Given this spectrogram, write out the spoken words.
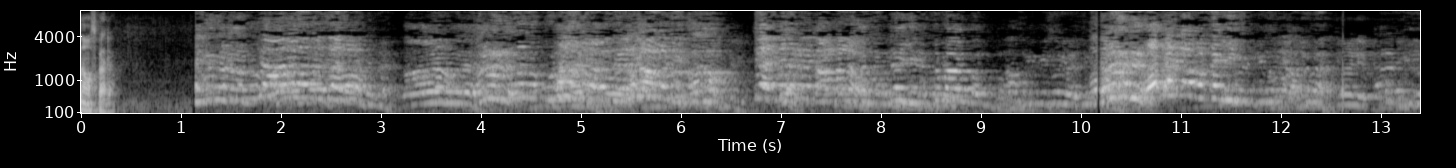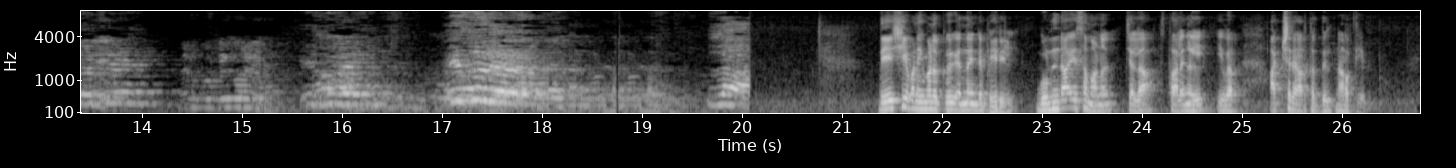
നമസ്കാരം. ദേശീയ പണിമുടക്ക് എന്നതിന്റെ പേരിൽ ഗുണ്ടായുസമാണ് ചില സ്ഥലങ്ങളിൽ ഇവർ അക്ഷരാർത്ഥത്തിൽ നടത്തിയത്.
